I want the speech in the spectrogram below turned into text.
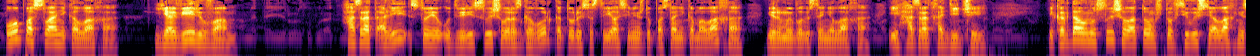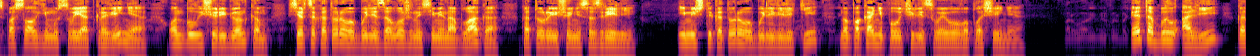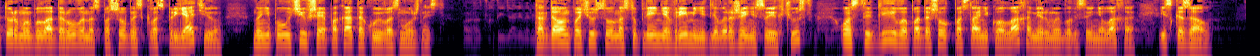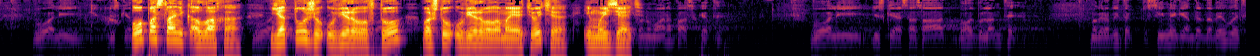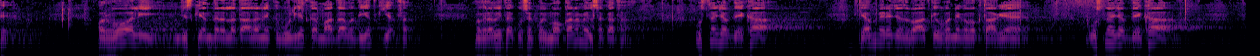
«О посланник Аллаха, я верю вам». Хазрат Али, стоя у двери, слышал разговор, который состоялся между посланником Аллаха, мир ему и благословение Аллаха, и Хазрат Хадиджей. И когда он услышал о том, что Всевышний Аллах не спасал ему свои откровения, он был еще ребенком, в сердце которого были заложены семена блага, которые еще не созрели, и мечты которого были велики, но пока не получили своего воплощения. Это был Али, которому была дарована способность к восприятию, но не получившая пока такую возможность. Когда он почувствовал наступление времени для выражения своих чувств, он стыдливо подошел к посланнику Аллаха, мир ему и благословение Аллаха, и сказал, «О посланник Аллаха, я тоже уверовал в то, во что уверовала моя тетя и мой зять. وقت آ گیا ہے۔ اس نے جب دیکھا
